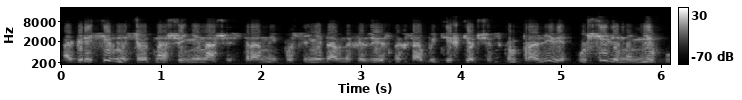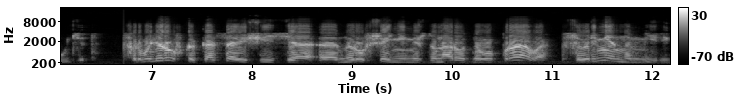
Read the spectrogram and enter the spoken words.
агрессивность в отношении нашей страны после недавних известных событий в Керченском проливе усилена не будет. Формулировка, касающаяся э, нарушений международного права в современном мире,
